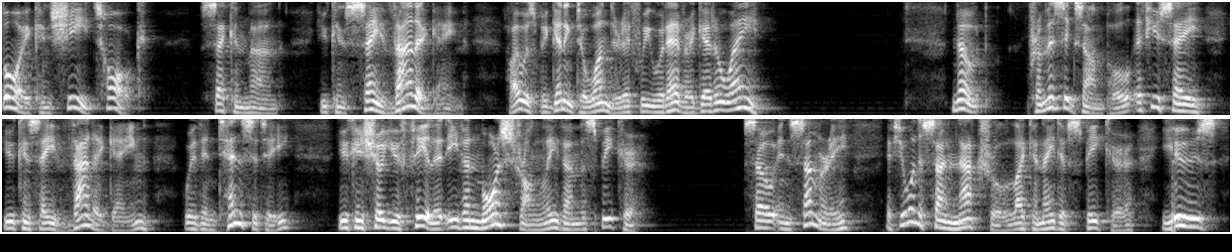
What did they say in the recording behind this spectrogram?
boy, can she talk. Second man, you can say that again. I was beginning to wonder if we would ever get away. Note from this example, if you say you can say that again with intensity, you can show you feel it even more strongly than the speaker. So, in summary, if you want to sound natural like a native speaker, use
